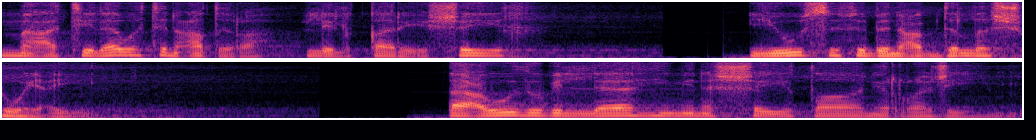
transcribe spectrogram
مع تلاوة عطرة للقارئ الشيخ يوسف بن عبد الله الشويعي. أعوذ بالله من الشيطان الرجيم.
